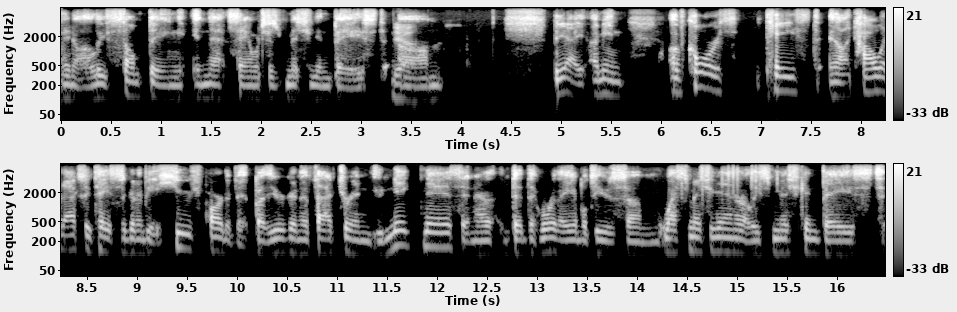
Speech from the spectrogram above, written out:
you know at least something in that sandwich is michigan based yeah. um but yeah i mean of course taste and like how it actually tastes is going to be a huge part of it but you're going to factor in uniqueness and are, that, were they able to use some west michigan or at least michigan based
